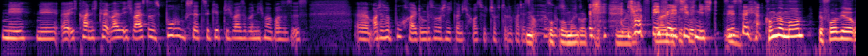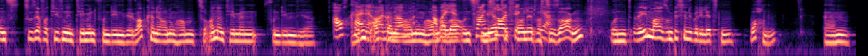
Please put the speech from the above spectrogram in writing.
Nee, nee. Äh, ich kann, ich kann, ich weiß, dass es Buchungssätze gibt, ich weiß aber nicht mal, was es ist. Ähm, ach, das war Buchhaltung, das war wahrscheinlich gar nicht Hauswirtschaft, oder war das auch Hauswirtschaft? Oh, oh mein Gott. Ich, oh mein ich hatte es definitiv Nein, so, nicht. Siehst du, ja. Kommen wir mal, bevor wir uns zu sehr vertiefen in Themen, von denen wir überhaupt keine Ahnung haben, zu anderen Themen, von denen wir auch keine, auch Ahnung, keine haben, Ahnung haben, aber, aber jetzt uns zwangsläufig mehr zu trauen, etwas ja. zu sagen und reden mal so ein bisschen über die letzten Wochen. Ähm,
